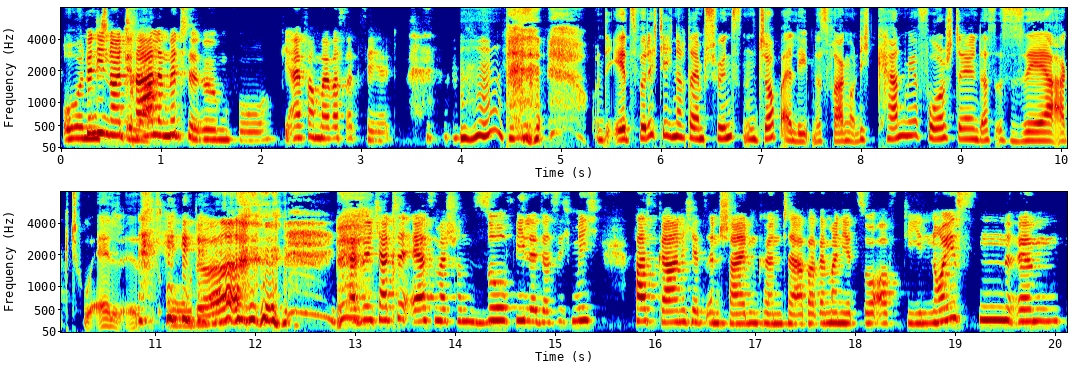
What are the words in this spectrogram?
Und, ich bin die neutrale genau. Mitte irgendwo, die einfach mal was erzählt. Mhm. Und jetzt würde ich dich nach deinem schönsten Joberlebnis fragen. Und ich kann mir vorstellen, dass es sehr aktuell ist, oder? also ich hatte erstmal schon so viele, dass ich mich fast gar nicht jetzt entscheiden könnte. Aber wenn man jetzt so auf die neuesten ähm,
